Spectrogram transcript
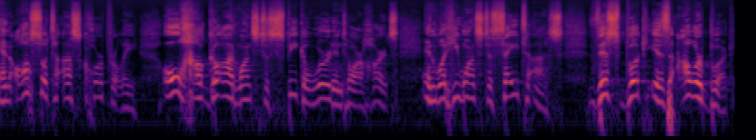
and also to us corporately. Oh, how God wants to speak a word into our hearts and what He wants to say to us. This book is our book.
